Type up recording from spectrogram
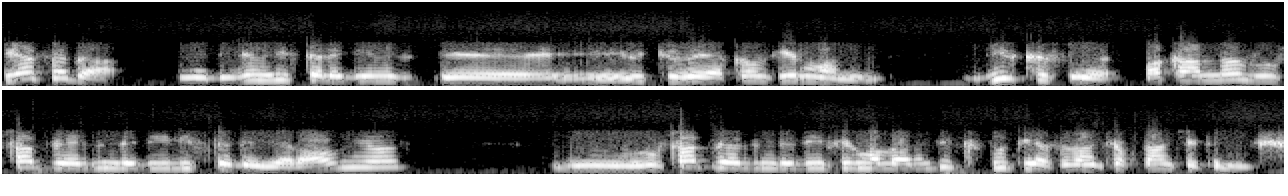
piyasada e, bizim listelediğimiz e, 300'e yakın firmanın bir kısmı bakanlığın ruhsat verdim dediği listede yer almıyor. Hmm, Ruhsat verdim dediği firmaların bir kısmı piyasadan çoktan çekilmiş.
